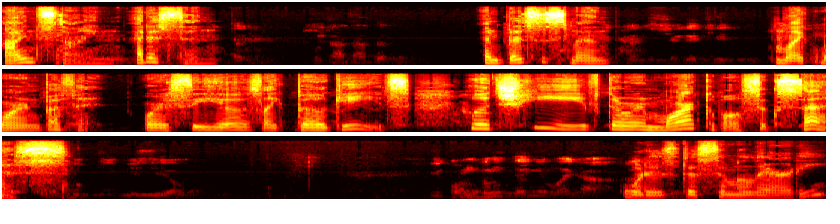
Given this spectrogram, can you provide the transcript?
Einstein, Edison, and businessmen like Warren Buffett or CEOs like Bill Gates who achieved a remarkable success. What is the similarity?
